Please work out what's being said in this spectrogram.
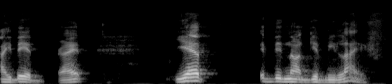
I did, right? Yet it did not give me life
